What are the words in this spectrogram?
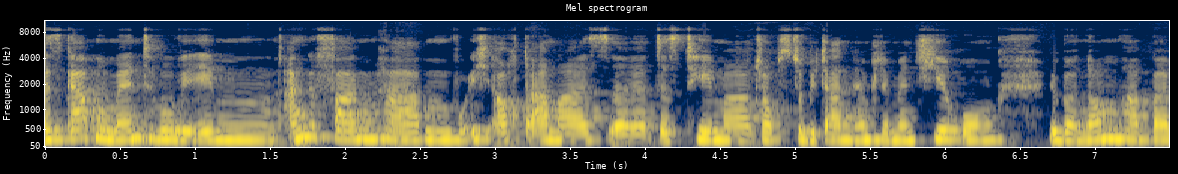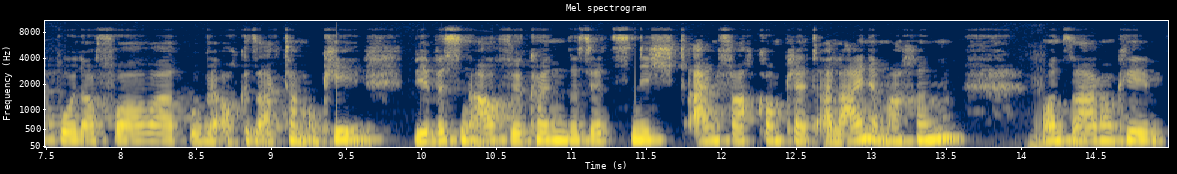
es gab Momente, wo wir eben angefangen haben, wo ich auch damals äh, das Thema Jobs to be done Implementierung übernommen habe bei Boulder Forward, wo wir auch gesagt haben, okay, wir wissen auch, wir können das jetzt nicht einfach komplett alleine machen und sagen, okay,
